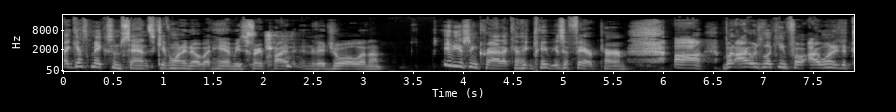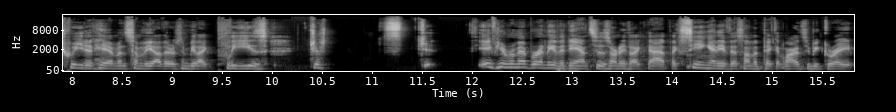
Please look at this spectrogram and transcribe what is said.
I guess makes some sense given what I know about him. He's a very private individual and a idiosyncratic, I think maybe is a fair term. Uh, but I was looking for, I wanted to tweet at him and some of the others and be like, please just if you remember any of the dances or anything like that, like seeing any of this on the picket lines would be great.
